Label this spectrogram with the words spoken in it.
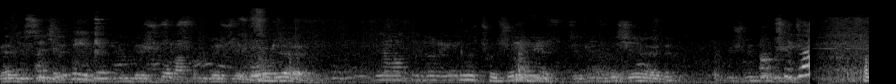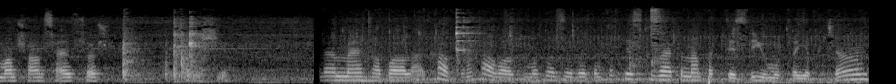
Ben liseydi. 1500, 1550 lira verdim. Çocuğu. 800 de şey verdim. 3000 Tamam şu an sensör çalışıyor. Ben merhabalar. Kalktım kahvaltımı hazırladım. Patates kızarttım. Ben patatesli yumurta yapacağım.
